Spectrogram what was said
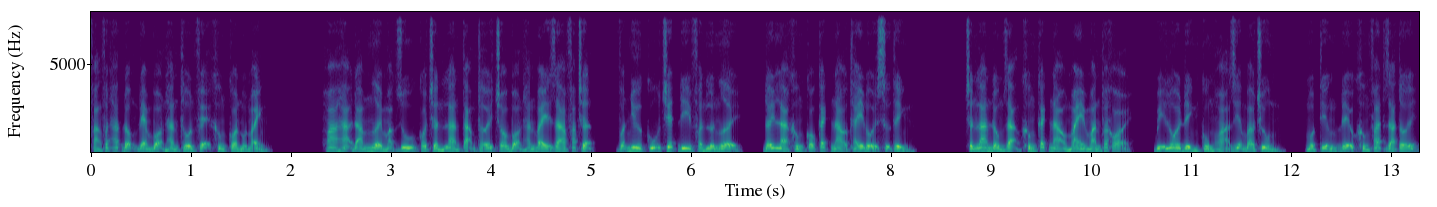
phảng phất hắc động đem bọn hắn thôn vệ không còn một mảnh. Hoa hạ đám người mặc dù có trần lan tạm thời cho bọn hắn bày ra pháp trận, vẫn như cũ chết đi phần lớn người, đây là không có cách nào thay đổi sự tình. Trần lan đồng dạng không cách nào may mắn thoát khỏi, bị lôi đỉnh cùng hỏa diễm bao trùm, một tiếng đều không phát ra tới.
